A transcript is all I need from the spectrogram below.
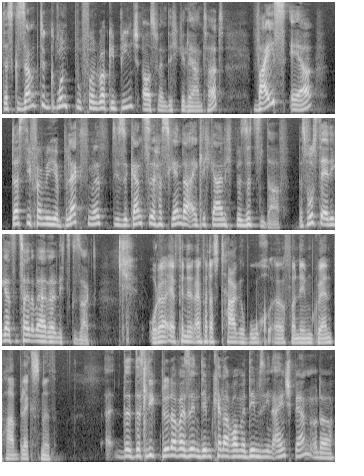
das gesamte Grundbuch von Rocky Beach auswendig gelernt hat, weiß er, dass die Familie Blacksmith diese ganze Hacienda eigentlich gar nicht besitzen darf. Das wusste er die ganze Zeit, aber er hat halt nichts gesagt. Oder er findet einfach das Tagebuch äh, von dem Grandpa Blacksmith. Das liegt blöderweise in dem Kellerraum, in dem sie ihn einsperren, oder?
